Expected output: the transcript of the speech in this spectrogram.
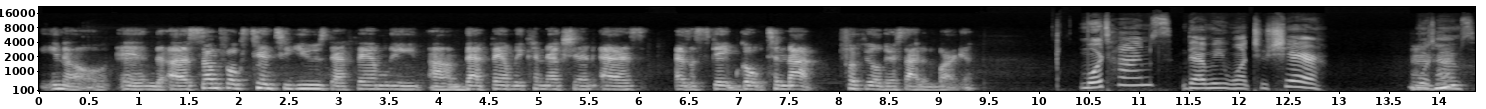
You know, and uh, some folks tend to use that family um, that family connection as as a scapegoat to not fulfill their side of the bargain. More times than we want to share. More Mhm. times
